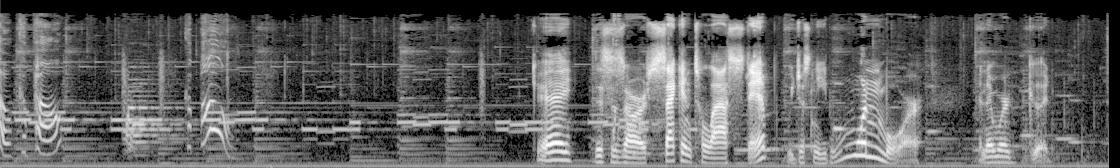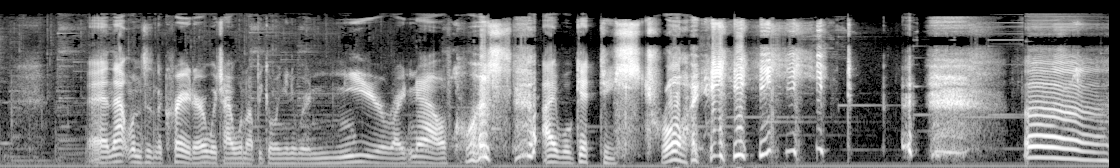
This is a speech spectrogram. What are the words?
hello capone capone Okay, this is our second to last stamp. We just need one more, and then we're good. And that one's in the crater, which I will not be going anywhere near right now, of course. I will get destroyed. Uh,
